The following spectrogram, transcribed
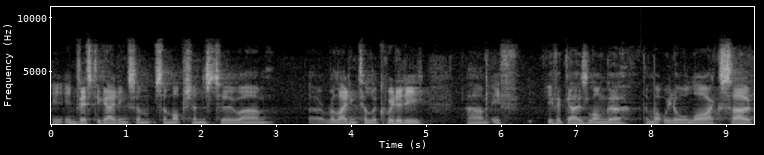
investigating some some options to um, uh, relating to liquidity um, if if it goes longer than what we'd all like. So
